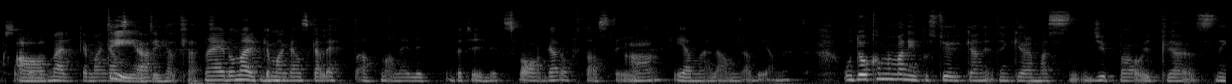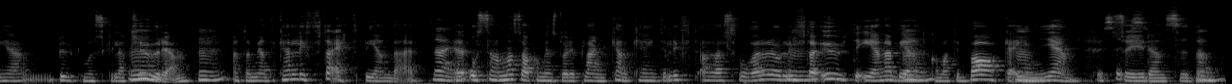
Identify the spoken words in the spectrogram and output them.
också. Ja, då märker man det ganska, är inte helt lätt. Nej, då märker man ganska lätt att man är lite, betydligt svagare oftast i Ja. ena eller andra benet. Och då kommer man in på styrkan, jag tänker jag, de här djupa och ytliga sneda bukmuskulaturen. Att om jag inte kan lyfta ett ben där. Nej. eh, Och samma sak om jag står i plankan. Kan jag inte lyfta, har jag svårare att lyfta ut det ena benet och komma tillbaka in igen. Precis. Så är ju den sidan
